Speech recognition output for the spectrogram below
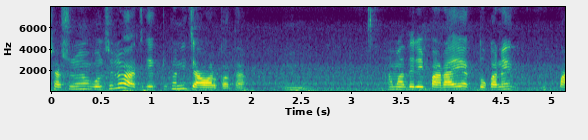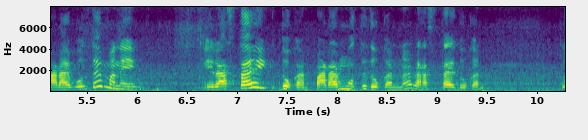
শাশুড়িমা বলছিল, আজকে একটুখানি যাওয়ার কথা। আমাদের এই পাড়ায় এক দোকানে, পাড়ায় বলতে মানে রাস্তায় দোকান, পাড়ার মধ্যে দোকান না, রাস্তায় দোকান। তো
